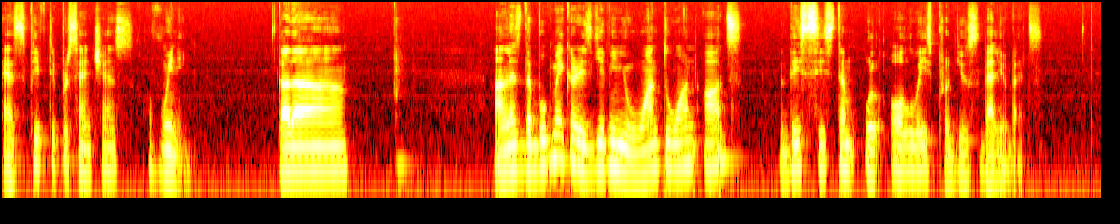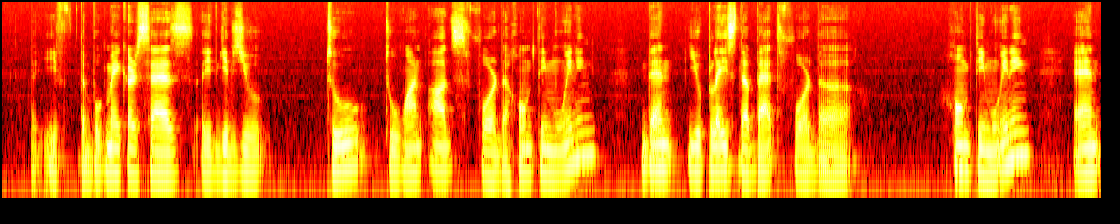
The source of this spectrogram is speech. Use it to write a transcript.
has 50% chance of winning. Ta-da! Unless the bookmaker is giving you one-to-one -one odds, this system will always produce value bets. If the bookmaker says it gives you 2 to 1 odds for the home team winning, then you place the bet for the home team winning and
